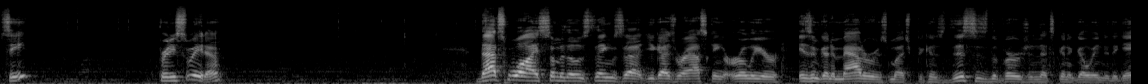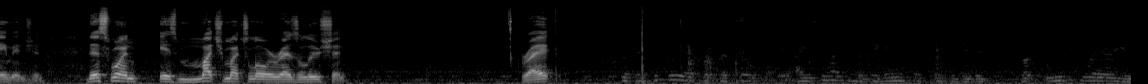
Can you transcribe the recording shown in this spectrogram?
See? Pretty sweet, huh? That's why some of those things that you guys were asking earlier isn't going to matter as much because this is the version that's going to go into the game engine. This one is much, much lower resolution. Right? So basically, Professor, I see like in the beginning, what you did is for each layer you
